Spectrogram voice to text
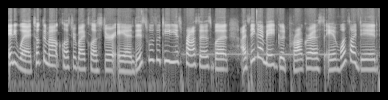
anyway, I took them out cluster by cluster, and this was a tedious process, but I think I made good progress. And once I did,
